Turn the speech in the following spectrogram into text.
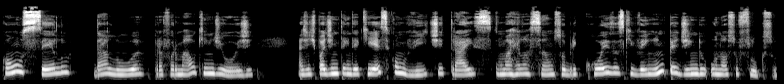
Com o selo da lua para formar o Kim de hoje, a gente pode entender que esse convite traz uma relação sobre coisas que vêm impedindo o nosso fluxo.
